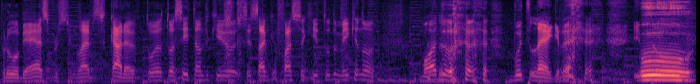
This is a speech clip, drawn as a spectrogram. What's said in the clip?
pro OBS, pro Streamlabs. Cara, tô, tô aceitando que você sabe que eu faço isso aqui tudo meio que no modo bootleg, né? Então, O,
